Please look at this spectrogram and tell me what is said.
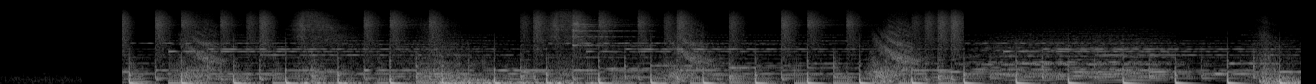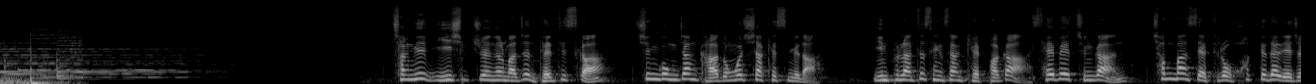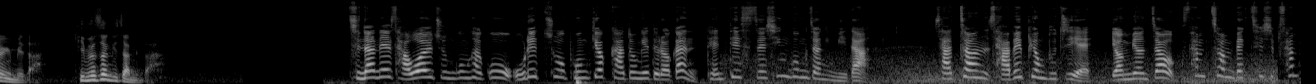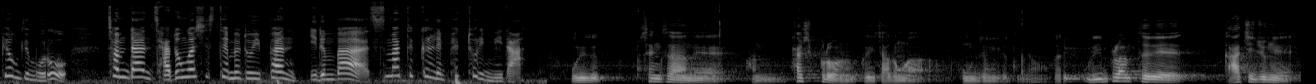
창립 20주년을 맞은 덴티스가 신공장 가동을 시작했습니다. 임플란트 생산 캐파가 3배 증가한 천만 세트로 확대될 예정입니다. 김효선 기자입니다. 지난해 4월 준공하고 올해 초 본격 가동에 들어간 덴티스 신공장입니다. 4,400평 부지에 연면적 3,173평 규모로 첨단 자동화 시스템을 도입한 이른바 스마트 클린 팩토리입니다. 우리 그 생산의 한 80%는 거의 자동화 공정이거든요. 우리 임플란트의 가치 중에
